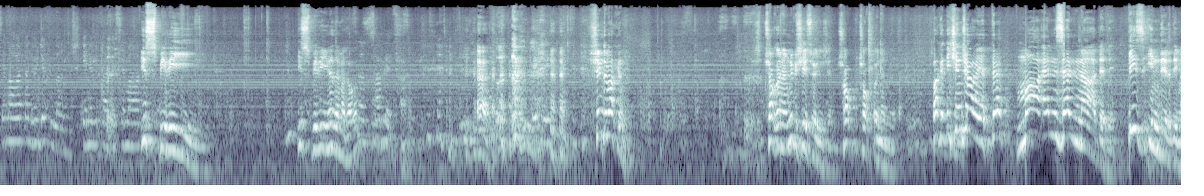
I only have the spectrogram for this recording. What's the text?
semavattan önce kullanılmış. Genel ifade semavat. İsbiri. İsbiri ne demek abi? Sabret. Evet. Şimdi bakın. Çok önemli bir şey söyleyeceğim. Çok çok önemli. Bakın ikinci ayette ma enzelna dedi. Biz indirdim,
